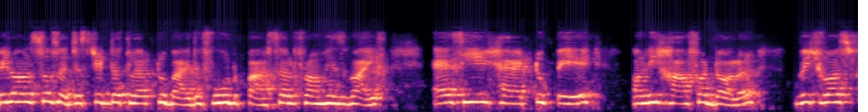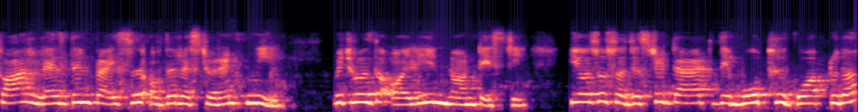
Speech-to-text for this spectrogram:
Bill also suggested the clerk to buy the food parcel from his wife as he had to pay only half a dollar, which was far less than price of the restaurant meal, which was the oily and non-tasty. He also suggested that they both go up to the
